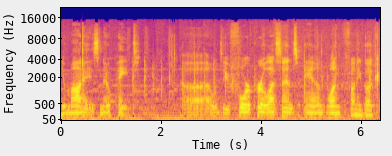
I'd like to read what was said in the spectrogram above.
Yamane's no paint. Uh, we'll do four Pearlescent and one Funny Book.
